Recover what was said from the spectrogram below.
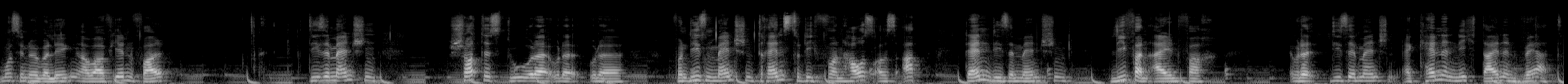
muss ich nur überlegen, aber auf jeden Fall, diese Menschen schottest du oder, oder, oder von diesen Menschen trennst du dich von Haus aus ab, denn diese Menschen liefern einfach oder diese Menschen erkennen nicht deinen Wert.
